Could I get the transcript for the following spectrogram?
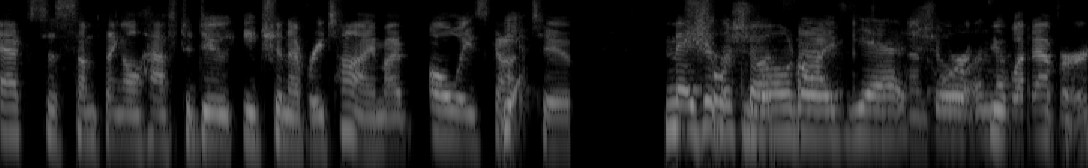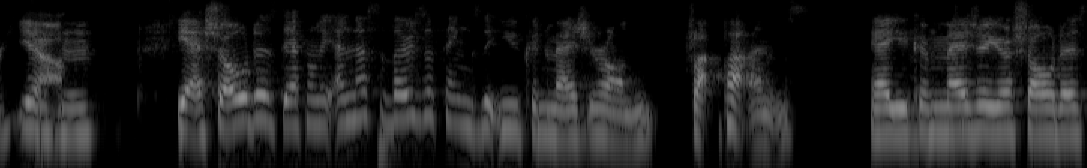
x is something i'll have to do each and every time. I've always got yeah. to measure the shoulders. Yeah short do whatever. Yeah. Mm-hmm. yeah shoulders definitely. And that's those are things that you can measure on flat patterns yeah you can mm-hmm. measure your shoulders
